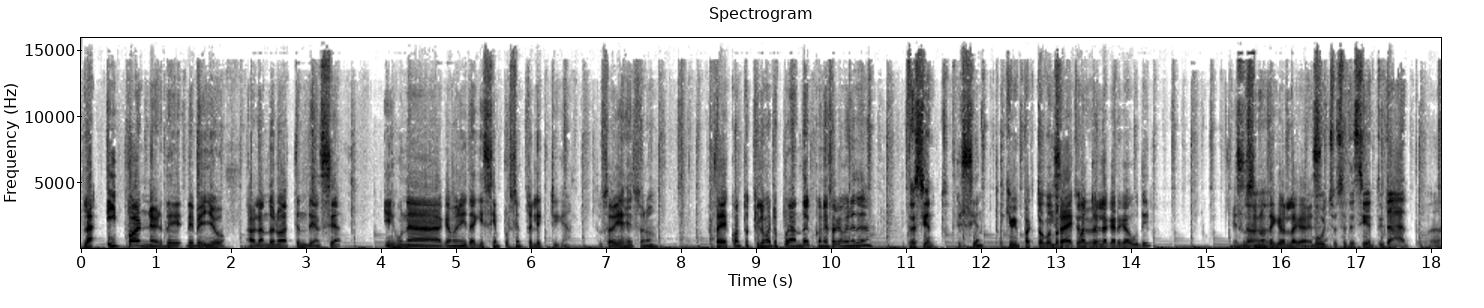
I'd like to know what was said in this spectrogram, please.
La e-Partner de, de Peugeot, hablando de nuevas tendencias, es una camioneta que es 100% eléctrica. ¿Tú sabías eso, no? ¿Sabías cuántos kilómetros puede andar con esa camioneta? 300. 300. Es que me impactó ¿Y cuando... sabes cuánto es la carga útil? Eso sí No, no te quedó en la cabeza. Mucho, 700 y tanto. ¿ah?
